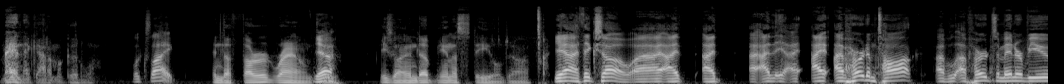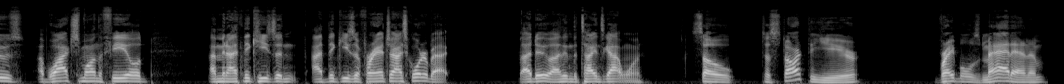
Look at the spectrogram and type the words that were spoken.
Man, they got him a good one Looks like. In the third round. Yeah. too. he's going to end up being a steal, John. Yeah, I think so. I I I I, I I've heard him talk. I've I've heard some interviews. I've watched him on the field. I mean, I think he's an I think he's a franchise quarterback. I do. I think the Titans got one. So to start the year, Vrabel was mad at him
